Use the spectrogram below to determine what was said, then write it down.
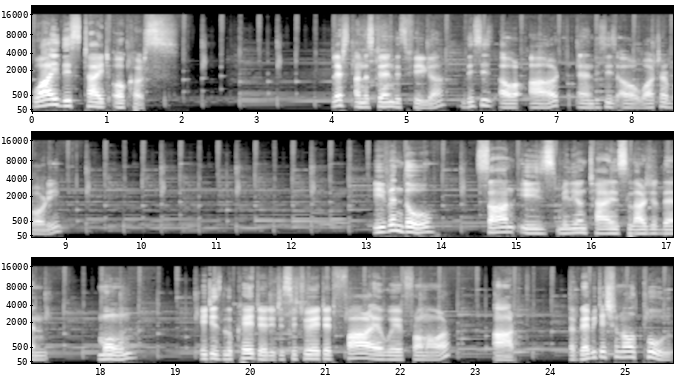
why this tide occurs? Let's understand this figure. This is our earth and this is our water body. Even though sun is million times larger than moon, it is located, it is situated far away from our earth. The gravitational pull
